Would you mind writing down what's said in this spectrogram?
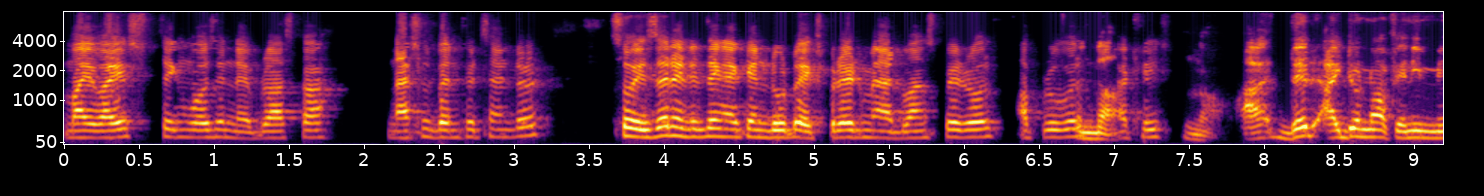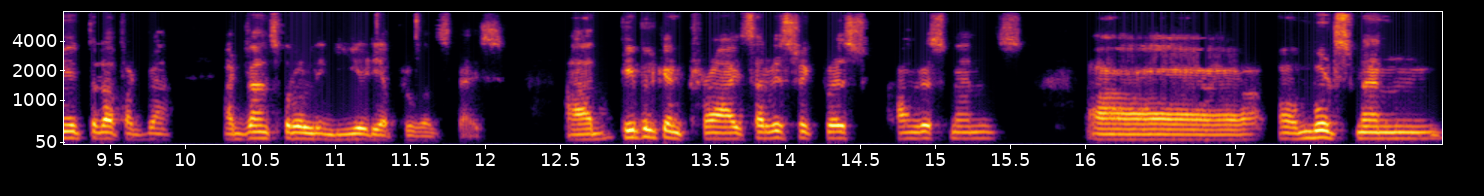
my wife's thing was in Nebraska National Benefit Center. So is there anything I can do to expedite my advance parole approval no, at least? No, I, there, I don't know of any method of advance, advance parole in EAD approvals, guys. Uh, people can try service requests, congressmen, uh, ombudsman.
